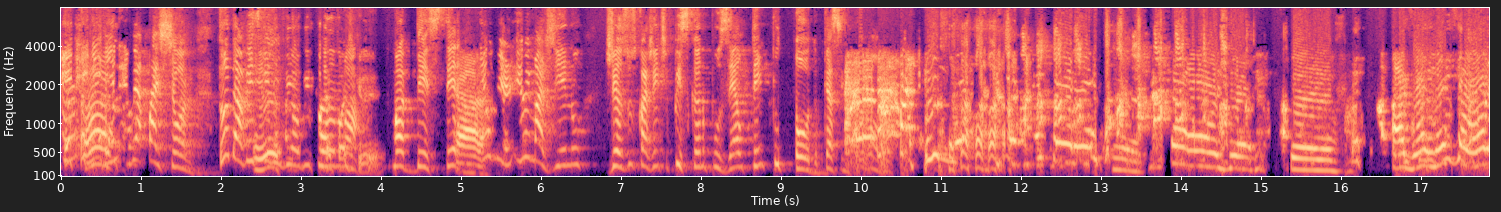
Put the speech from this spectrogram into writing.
Ele, ele, ele, eu me apaixono. Toda vez que ele vê alguém falando uma, uma besteira, eu, eu imagino Jesus com a gente piscando pro Zé o tempo todo. Porque assim, tá Agora, nessa hora,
